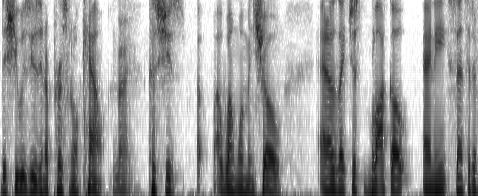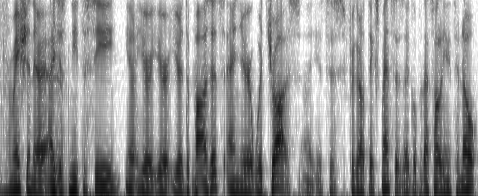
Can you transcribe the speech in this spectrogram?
that she was using a personal account Right. because she's a, a one woman show, and I was like, just block out any sensitive information there. I just need to see you know your your your deposits and your withdrawals. Uh, it's just figure out the expenses. I go, but that's all I need to know.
